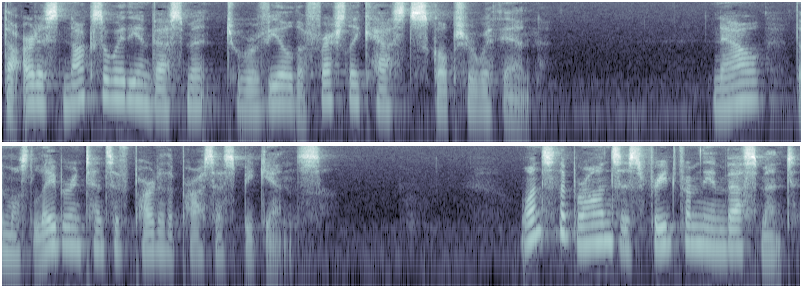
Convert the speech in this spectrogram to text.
the artist knocks away the investment to reveal the freshly cast sculpture within. Now, the most labor intensive part of the process begins. Once the bronze is freed from the investment,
